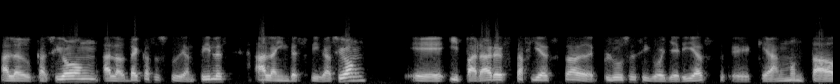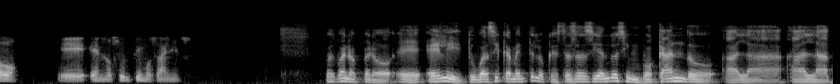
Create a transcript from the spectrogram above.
a la educación, a las becas estudiantiles, a la investigación eh, y parar esta fiesta de pluses y gollerías eh, que han montado eh, en los últimos años. Pues bueno, pero Eli, tú básicamente lo que estás haciendo es invocando a la, a la,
